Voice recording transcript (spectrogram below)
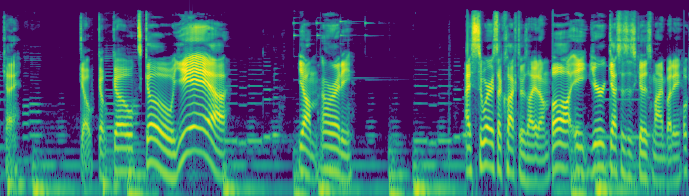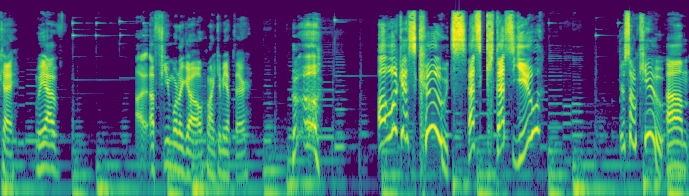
Okay. Go, go, go. Let's go. Yeah. Yum. Alrighty. I swear it's a collector's item. Oh, it, your guess is as good as mine, buddy. Okay. We have a, a few more to go. Come on, get me up there. Oh, look, it's Coots. That's that's you? You're so cute. Um,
